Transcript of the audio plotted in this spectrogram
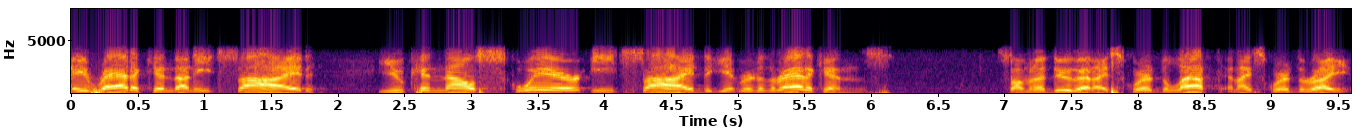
a, a radicand on each side, you can now square each side to get rid of the radicands. So I'm going to do that. I squared the left and I squared the right.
